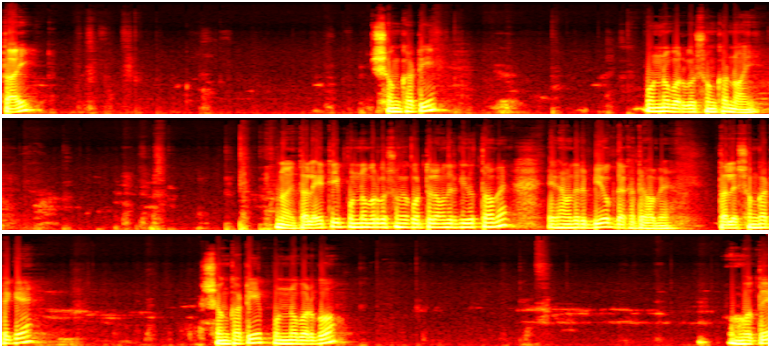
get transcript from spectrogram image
তাই সংখ্যাটি পূর্ণবর্গ সংখ্যা নয়। নয়, তাহলে এটি পূর্ণবর্গ সংখ্যা করতে হলে আমাদের কি করতে হবে? এখানে আমাদের বিয়োগ দেখাতে হবে। তাহলে সংখ্যাটিকে, সংখ্যাটি পূর্ণবর্গ হতে,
